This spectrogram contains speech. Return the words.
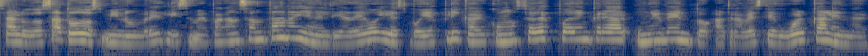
Saludos a todos, mi nombre es Lizeme Pagan Santana y en el día de hoy les voy a explicar cómo ustedes pueden crear un evento a través de Google Calendar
